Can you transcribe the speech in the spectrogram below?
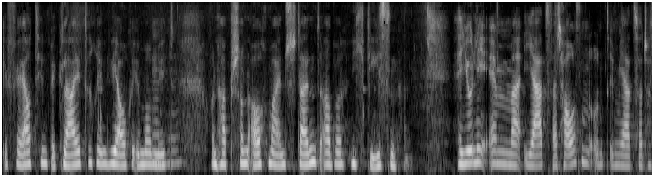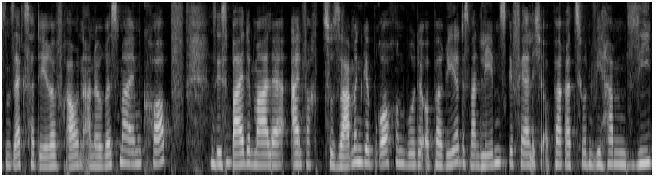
Gefährtin, Begleiterin, wie auch immer mit mhm. und habe schon auch meinen Stand, aber nicht diesen. Herr Juli, im Jahr 2000 und im Jahr 2006 hatte Ihre Frau ein Aneurysma im Kopf. Sie ist mhm. beide Male einfach zusammengebrochen, wurde operiert. Das waren lebensgefährliche Operationen. Wie haben Sie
